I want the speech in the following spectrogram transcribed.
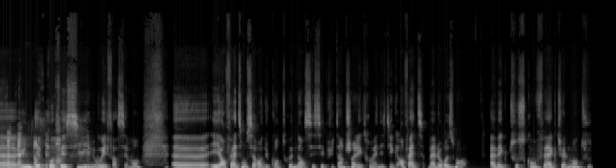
Euh, une des prophéties, oui, forcément. Euh, et en fait, on s'est rendu compte que non, c'est ces putains de champs électromagnétiques. En fait, malheureusement, avec tout ce qu'on fait actuellement, tout,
